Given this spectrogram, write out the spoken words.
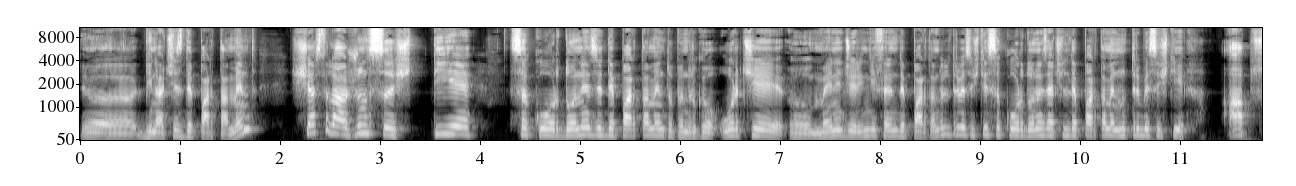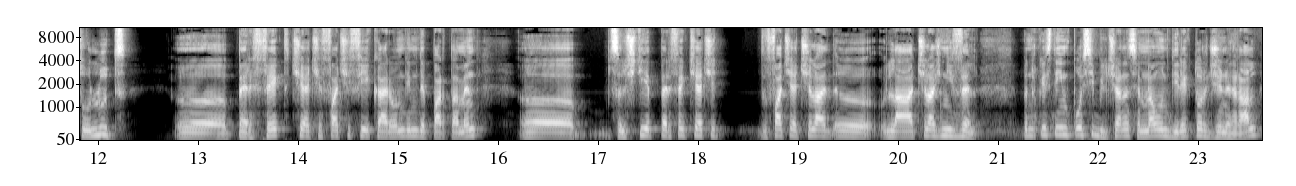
uh, din acest departament și astfel a ajuns să știe să coordoneze departamentul, pentru că orice uh, manager, indiferent departamentul, trebuie să știe să coordoneze acel departament, nu trebuie să știe absolut uh, perfect ceea ce face fiecare om din departament, uh, să-l știe perfect ceea ce face acela, uh, la același nivel. Pentru că este imposibil. Ce ar însemna un director general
